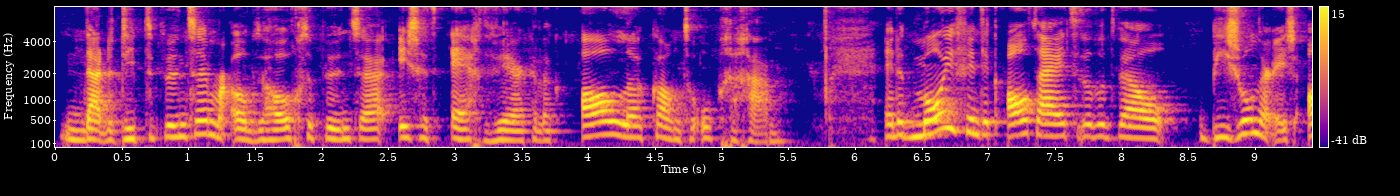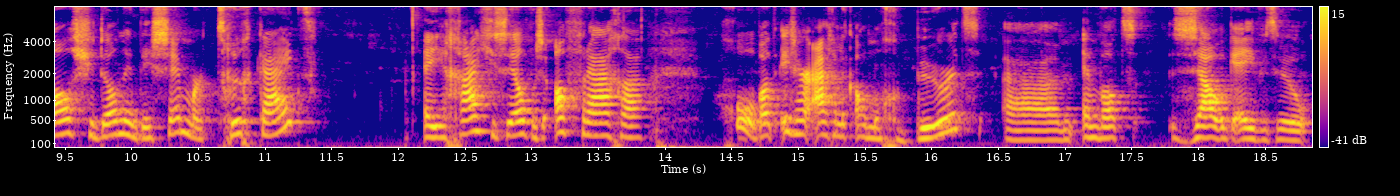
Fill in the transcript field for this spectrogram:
naar de dieptepunten, maar ook de hoogtepunten, is het echt werkelijk alle kanten opgegaan. En het mooie vind ik altijd dat het wel bijzonder is als je dan in december terugkijkt en je gaat jezelf eens afvragen: Goh, wat is er eigenlijk allemaal gebeurd? Um, en wat zou ik eventueel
